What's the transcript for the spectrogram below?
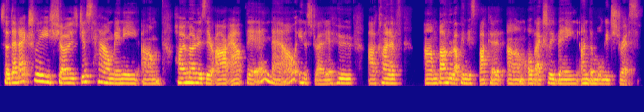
So that actually shows just how many um, homeowners there are out there now in Australia who are kind of bundled up in this bucket um, of actually being under mortgage stress.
